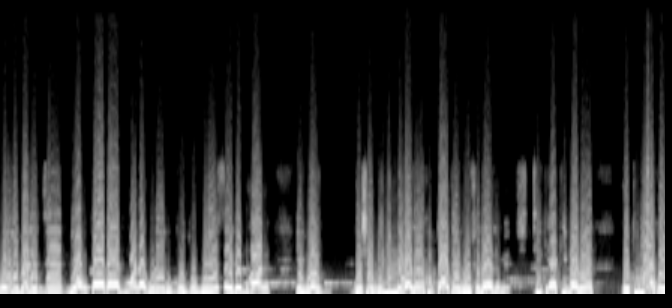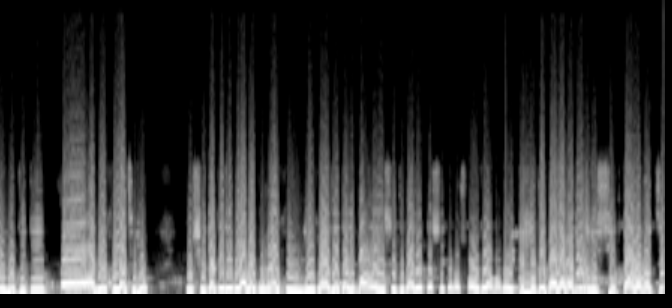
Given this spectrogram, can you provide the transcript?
হলদিবাড়ির যে লঙ্কা বা ময়নাগুড়ির ধু- ধুবড়ির সাইডের ধান এগুলো দেশের বিভিন্ন বাজারে খুব তাড়াতাড়ি পৌঁছে দেওয়া যাবে। ঠিক একইভাবে তেঁতুলিয়া করিডোর যেটি আগে খোলা ছিল, তো সেটাকে যদি আবার পুনরায় ইয়ে করা যায়, তাহলে বাংলাদেশের যে বাজারটা, সেখানেও সহজে আমাদের দিল্লিতে পালাবদল নিশ্চিত। কারণ হচ্ছে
